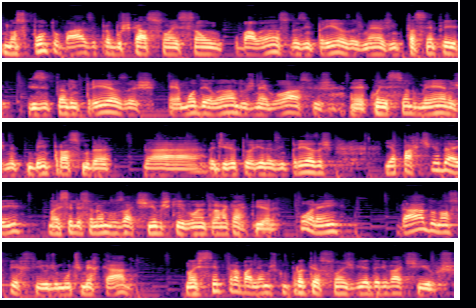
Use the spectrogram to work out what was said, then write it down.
O nosso ponto base para buscar ações são o balanço das empresas, né? A gente está sempre visitando empresas, é, modelando os negócios, é, conhecendo o management, bem próximo da, da, da diretoria das empresas, e a partir daí nós selecionamos os ativos que vão entrar na carteira. Porém, dado o nosso perfil de multimercado, nós sempre trabalhamos com proteções via derivativos.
